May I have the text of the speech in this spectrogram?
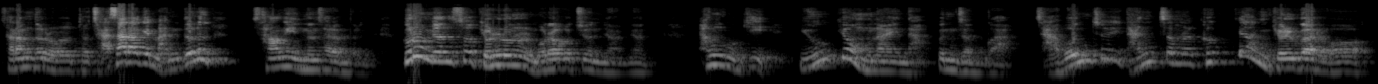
사람들을 더 자살하게 만드는 상황에 있는 사람들인데. 그러면서 결론을 뭐라고 지었냐면 한국이 유교 문화의 나쁜 점과 자본주의 단점을 극대화한 결과로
